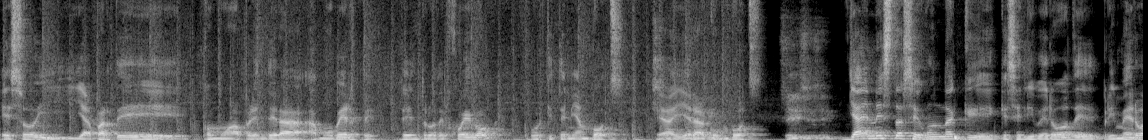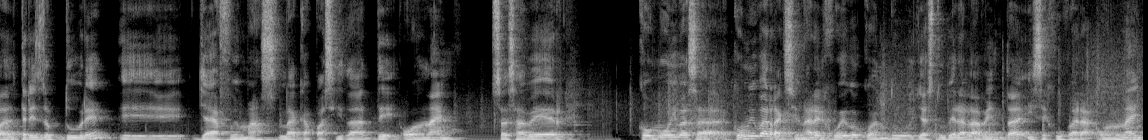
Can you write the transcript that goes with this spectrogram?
Eso y, aparte como aprender a, a, moverte dentro del juego, porque tenían bots, que ahí era con bots. Ya en esta segunda que, se liberó del primero al 3 de octubre, eh, ya fue más la capacidad de online. O sea, saber cómo, ibas a, cómo iba a reaccionar el juego cuando ya estuviera a la venta y se jugara online.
